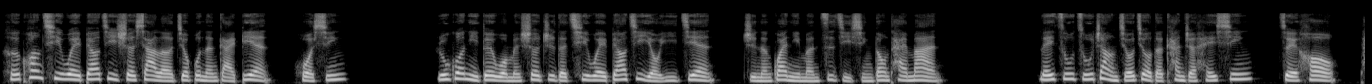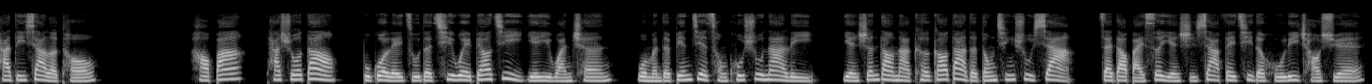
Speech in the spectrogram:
何况气味标记设下了就不能改变。火星，如果你对我们设置的气味标记有意见，只能怪你们自己行动太慢。雷族族长久久的看着黑星，最后他低下了头。好吧。他说道：“不过雷族的气味标记也已完成。我们的边界从枯树那里延伸到那棵高大的冬青树下，再到白色岩石下废弃的狐狸巢穴。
